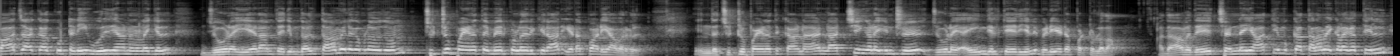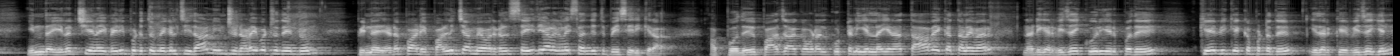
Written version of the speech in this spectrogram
பாஜக கூட்டணி உறுதியான நிலையில் ஜூலை ஏழாம் தேதி முதல் தமிழகம் முழுவதும் சுற்றுப்பயணத்தை மேற்கொள்ள இருக்கிறார் எடப்பாடி அவர்கள். இந்த சுற்றுப்பயணத்துக்கான லட்சியங்களை இன்று ஜூலை ஐந்தில் தேதியில் வெளியிடப்பட்டுள்ளதாம். அதாவது சென்னை அதிமுக தலைமை கழகத்தில் இந்த இலட்சியனை வெளிப்படுத்தும் நிகழ்ச்சி தான் இன்று நடைபெற்றது என்றும் பின்னர் எடப்பாடி பழனிசாமி அவர்கள் செய்தியாளர்களை சந்தித்து பேசியிருக்கிறார். அப்போது பாஜகவுடன் கூட்டணி இல்லை என தாவேக்க தலைவர் நடிகர் விஜய் கூறியிருப்பது கேள்வி கேட்கப்பட்டது. இதற்கு விஜயின்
